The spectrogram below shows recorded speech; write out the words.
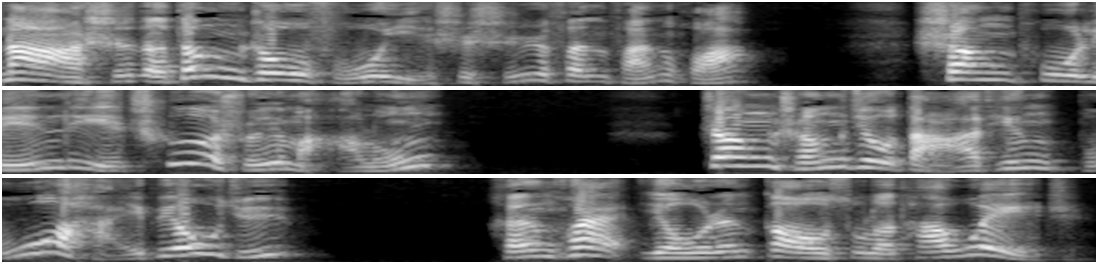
那时的登州府已是十分繁华，商铺林立，车水马龙。张成就打听渤海镖局，很快有人告诉了他位置。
